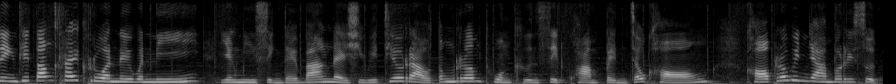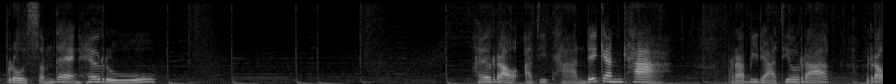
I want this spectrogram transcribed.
สิ่งที่ต้องใคร่ครวญในวันนี้ ยังมีสิ่งใดบ้างในชีวิตที่เราต้องเริ่มทวงคืนสิทธิ์ความเป็นเจ้าของ ขอพระวิญญาณบริสุทธิ์โปรดสำแดงให้รู้ ให้เราอธิษฐานด้วยกันค่ะ พระบิดาที่รัก เรา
